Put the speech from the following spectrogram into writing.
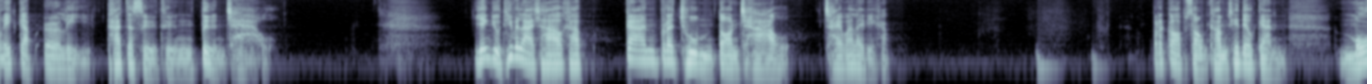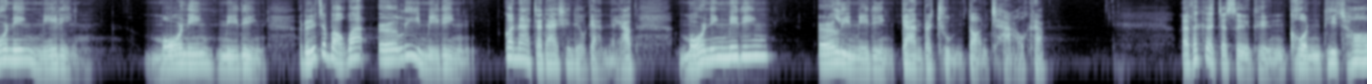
wake up early ถ้าจะสื่อถึงตื่นเช้า ยังอยู่ที่เวลาเช้าครับ การประชุมตอนเช้าใช้ว่าอะไรดีครับ ประกอบสองคำเช่นเดียวกัน morning meeting morning meeting หรือจะบอกว่า early meeting ก็น่าจะได้เช่นเดียวกันนะครับ morning meeting early meeting การประชุมตอนเช้าครับ แล้วถ้าเกิดจะสื่อถึงคนที่ชอบ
